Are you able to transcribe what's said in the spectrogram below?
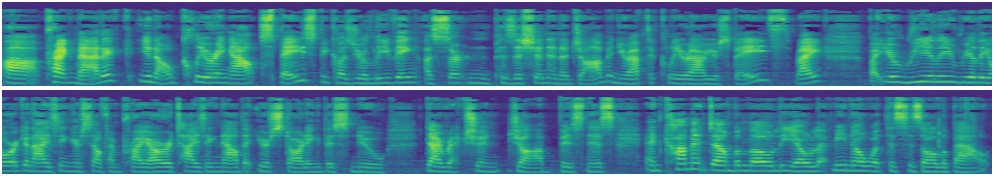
uh, pragmatic, you know, clearing out space because you're leaving a certain position in a job and you have to clear out your space, right? But you're really, really organizing yourself and prioritizing now that you're starting this new direction, job, business. And comment down below, Leo. Let me know what this is all about.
